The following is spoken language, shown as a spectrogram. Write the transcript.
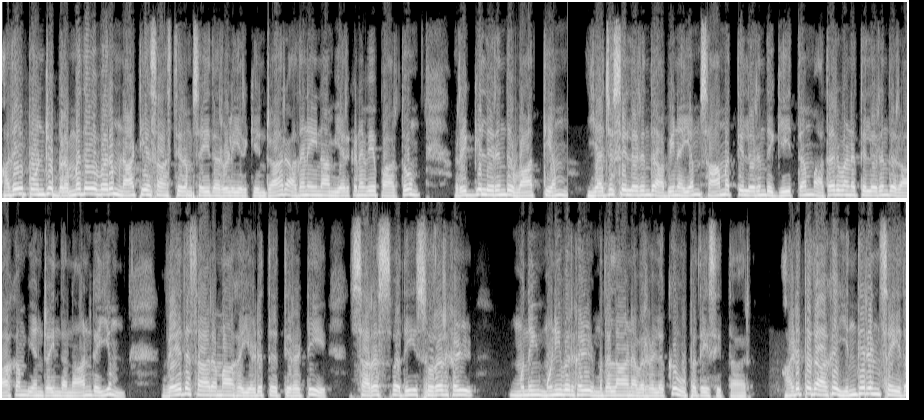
அதே போன்று பிரம்மதேவரும் நாட்டிய சாஸ்திரம் செய்தருளி இருக்கின்றார் அதனை நாம் ஏற்கனவே பார்த்தோம். ரிக்கிலிருந்து வாத்தியம் யஜஸிலிருந்து அபிநயம் சாமத்திலிருந்து கீதம் அதர்வனத்திலிருந்து ராகம் என்ற இந்த நான்கையும் வேதசாரமாக எடுத்து திரட்டி சரஸ்வதி சுரர்கள் முனி முனிவர்கள் முதலானவர்களுக்கு உபதேசித்தார். அடுத்ததாக இந்திரன் செய்த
